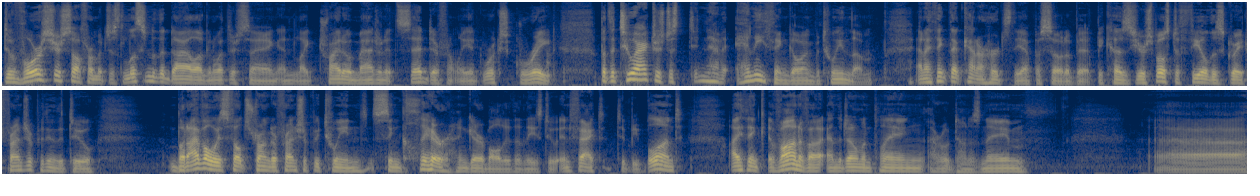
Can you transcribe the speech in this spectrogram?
divorce yourself from it, just listen to the dialogue and what they're saying and like try to imagine it said differently, it works great. But the two actors just didn't have anything going between them. And I think that kind of hurts the episode a bit because you're supposed to feel this great friendship between the two. But I've always felt stronger friendship between Sinclair and Garibaldi than these two. In fact, to be blunt, I think Ivanova and the gentleman playing, I wrote down his name, uh,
